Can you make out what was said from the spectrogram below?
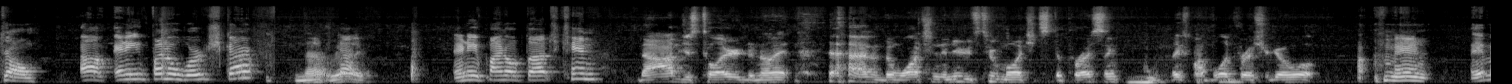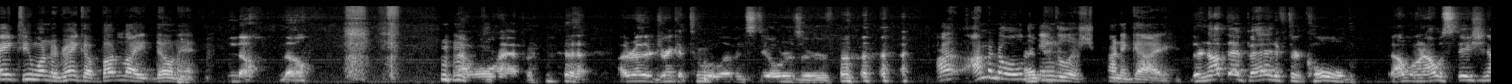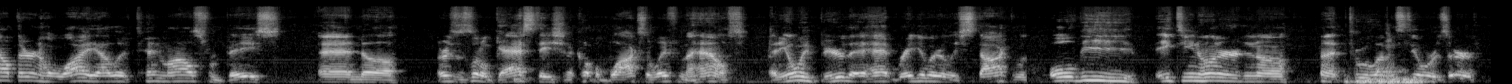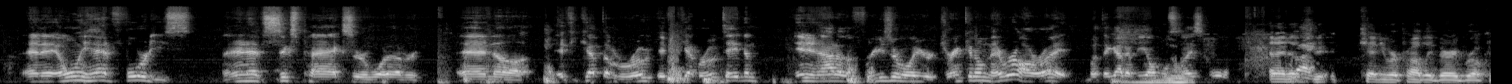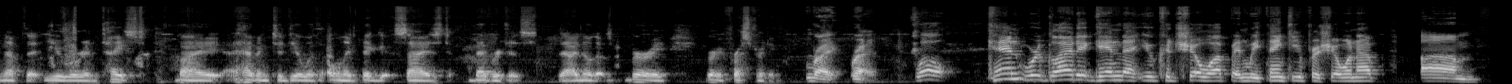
So, um, any final words, Scott? Not really. Any final thoughts, Ken? Nah, I'm just tired tonight. I haven't been watching the news too much. It's depressing. Makes my blood pressure go up. Man, it makes you want to drink a Bud Light, don't it? No, no. that won't happen. I'd rather drink a 211 Steel Reserve. I, I'm an old English kind of guy. they're not that bad if they're cold. I, when I was stationed out there in Hawaii, I lived 10 miles from base, and uh, there was this little gas station a couple blocks away from the house. And the only beer they had regularly stocked was Oldie 1800 and uh, 211 Steel Reserve. And they only had 40s. They didn't have six packs or whatever. And uh, if you kept them, ro- if you kept rotating them in and out of the freezer while you were drinking them, they were all right. But they got to be almost ice cold. And I know, Right. Ken, you were probably very broken up that you were enticed by having to deal with only big-sized beverages. I know that was very, very frustrating. Right, right. Well, Ken, we're glad again that you could show up, and we thank you for showing up. Um,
